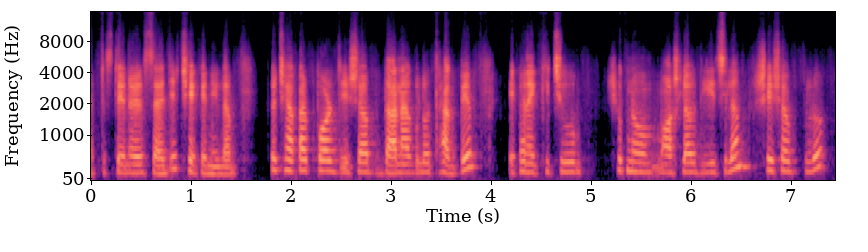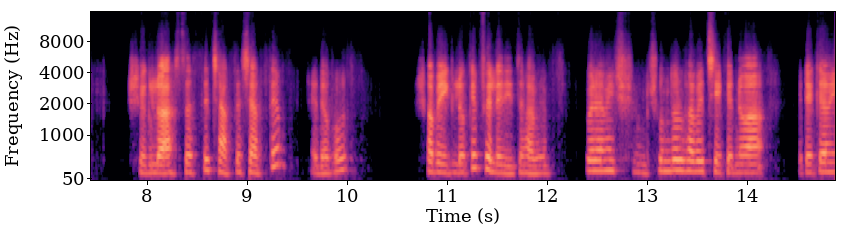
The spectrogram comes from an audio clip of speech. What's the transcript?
একটা স্ট্রেনারের সাহায্যে ছেঁকে নিলাম। তো ছাকার পর যেসব দানাগুলো থাকবে, এখানে কিছু শুকনো মশলাও দিয়েছিলাম। সেসবগুলো, সেগুলো আস্তে আস্তে ছাকতে ছাকতে এ দেখো, সব এইগুলোকে ফেলে দিতে হবে। এবার আমি সুন্দরভাবে ছেঁকে নেওয়া, এটাকে আমি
